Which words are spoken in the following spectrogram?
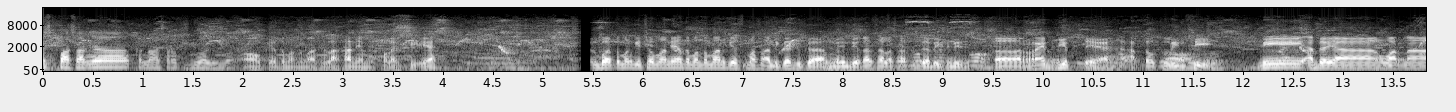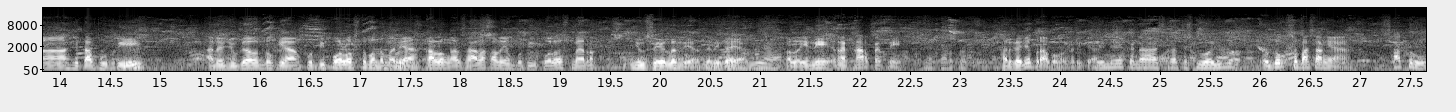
sepasangnya kena 125. Oke teman-teman silahkan yang mau koleksi ya. Dan buat teman kicomania teman-teman kios Mas Andika juga menyediakan salah satu dari jenis eh, rabbit ya atau kelinci. Ini ada yang warna hitam putih, ada juga untuk yang putih polos teman-teman ya. Kalau nggak salah kalau yang putih polos merek New Zealand ya Mas Andika ya. Iya. Kalau ini red carpet nih, Ini karpet. harganya berapa Mas Andika? Ini kena 125. Untuk sepasangnya? Satu.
